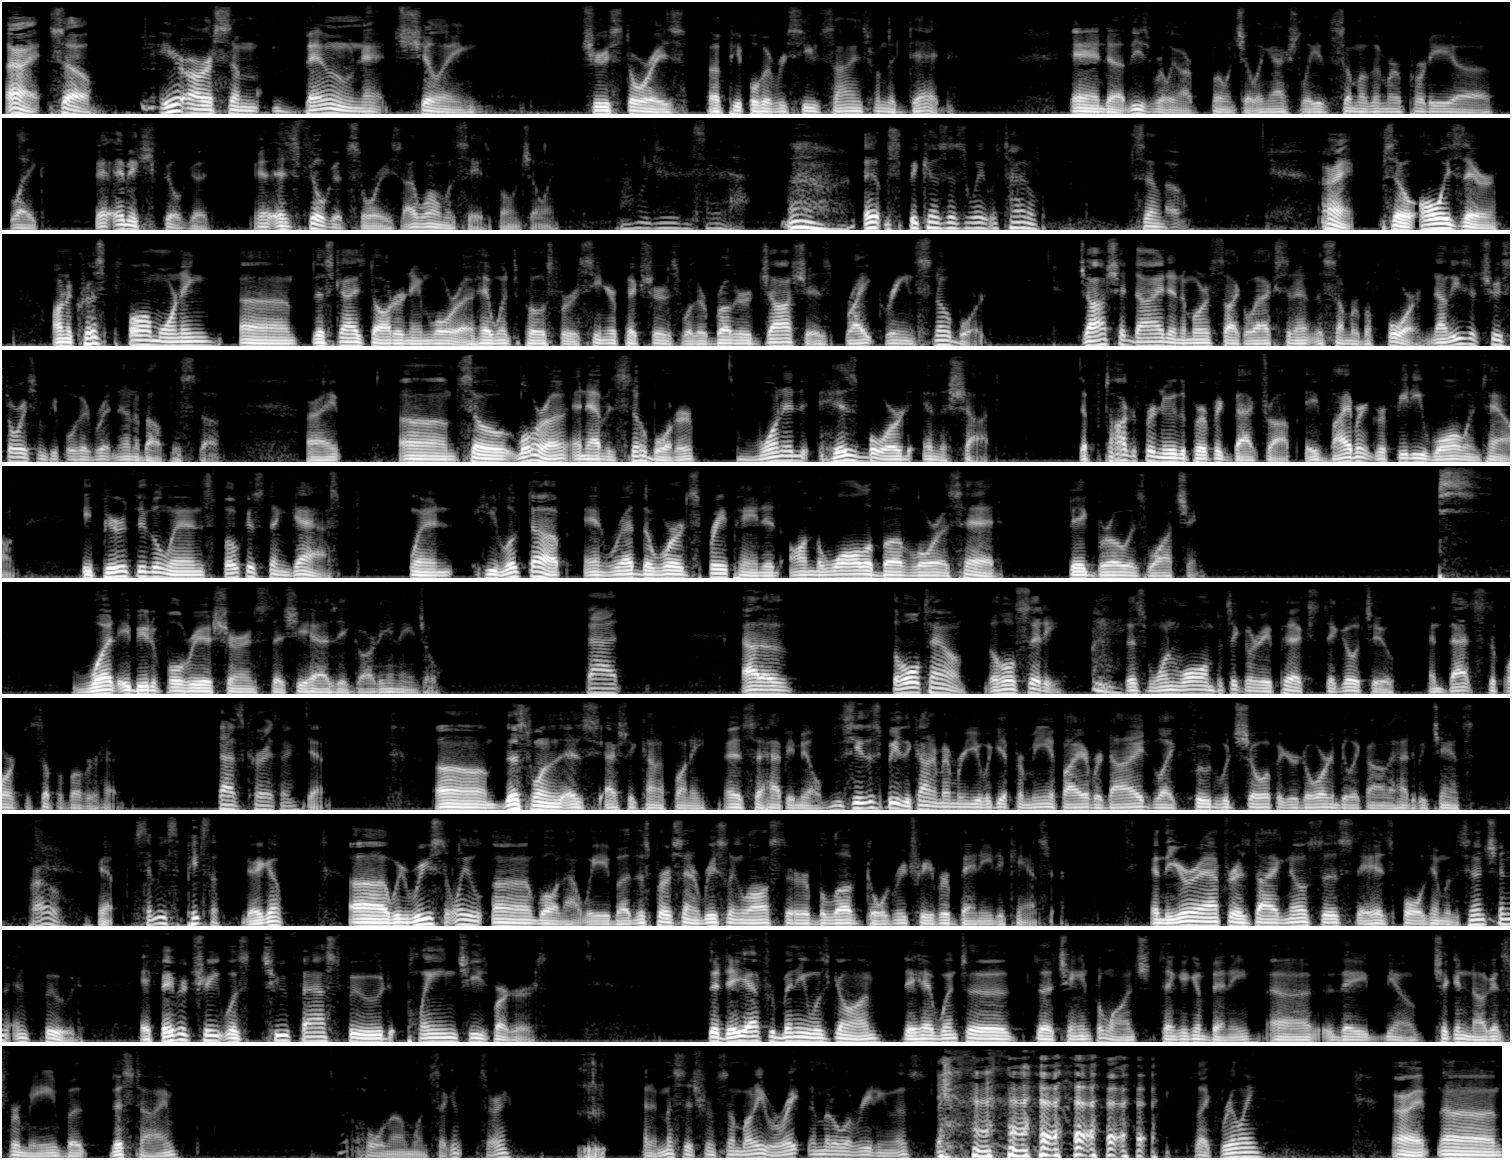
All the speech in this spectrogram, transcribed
All right, so here are some bone chilling true stories of people who have received signs from the dead. And uh, these really aren't bone chilling, actually. Some of them are pretty, uh, like, it, it makes you feel good. It- It's feel good stories. I won't say it's bone chilling. Why would you even say that? It was because that's the way it was titled. So, Oh. all right. So always there. On a crisp fall morning, uh, this guy's daughter named Laura had went to pose for her senior pictures with her brother Josh's bright green snowboard. Josh had died in a motorcycle accident the summer before. Now these are true stories from people who have written in about this stuff. All right. Um, so Laura, an avid snowboarder, wanted his board in the shot. The photographer knew the perfect backdrop, a vibrant graffiti wall in town. He peered through the lens, focused and gasped when he looked up and read the word spray painted on the wall above Laura's head. Big Bro is watching. What a beautiful reassurance that she has a guardian angel. That Out of the whole town, the whole city, this one wall in particular he picks to go to, and that's the part that's up above her head. that's crazy. Yeah. Um, this one is actually kind of funny. It's a happy meal. See, this would be the kind of memory you would get from me if I ever died. Like food would show up at your door and be like, "Oh, that had to be chance." Bro. Yeah. Send me some pizza. There you go. Uh, we recently, uh, well, not we, but this person recently lost their beloved golden retriever Benny to cancer. In the year after his diagnosis, they had spoiled him with attention and food. A favorite treat was two fast food plain cheeseburgers. The day after Benny was gone, they had went to the chain for lunch, thinking of Benny. Uh, they, you know, chicken nuggets for me, but this time, hold on one second, sorry. Had a message from somebody right in the middle of reading this. It's like, really? All right. Uh,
